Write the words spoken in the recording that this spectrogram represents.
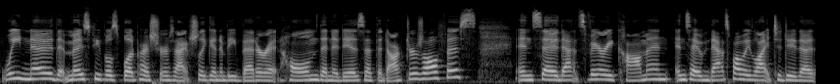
we know that most people's blood pressure is actually going to be better at home than it is at the doctor's office, and so that's very common. And so that's why we like to do the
